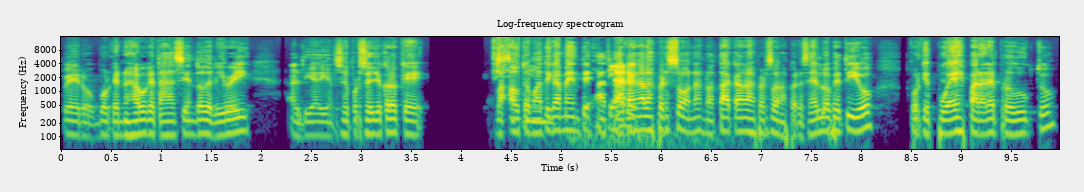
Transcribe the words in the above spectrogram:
pero porque no es algo que estás haciendo delivery al día a día. Entonces, por eso yo creo que automáticamente atacan Claro. a las personas, no atacan a las personas, pero ese es el objetivo, porque puedes parar el producto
